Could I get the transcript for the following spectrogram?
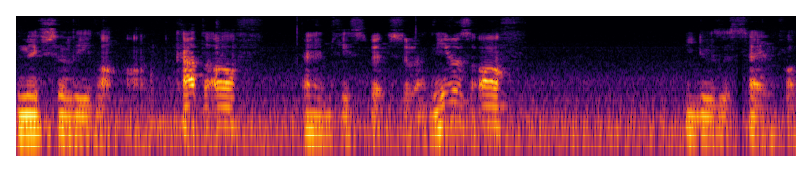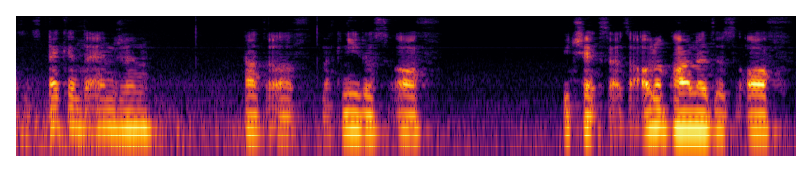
lever on cut off and we switch the magnetos off. We do the same for the second engine. Cut off, magnetos off. We check that the autopilot is off.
